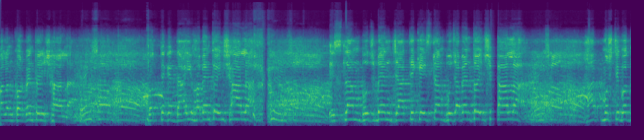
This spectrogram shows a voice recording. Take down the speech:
পালন করবেন তো ইনশাআল্লাহ। প্রত্যেকে দায়ী হবেন তো ইনশাআল্লাহ। ইসলাম বুঝবেন জাতিকে ইসলাম বুঝাবেন তো ইনশাআল্লাহ। হাত মুষ্টিবদ্ধ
